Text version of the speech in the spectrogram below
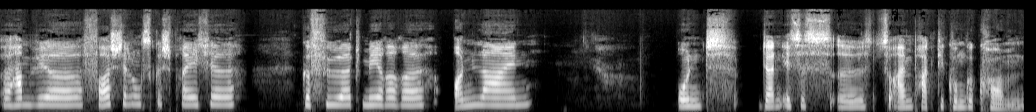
haben wir Vorstellungsgespräche geführt, mehrere online. Und dann ist es äh, zu einem Praktikum gekommen.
